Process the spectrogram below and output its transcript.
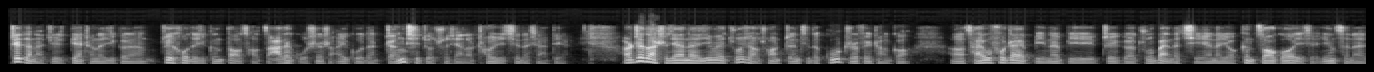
这个呢就变成了一个最后的一根稻草，砸在股市上，A 股的整体就出现了超预期的下跌。而这段时间呢，因为中小创整体的估值非常高，啊，财务负债比呢比这个主板的企业呢要更糟糕一些，因此呢，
